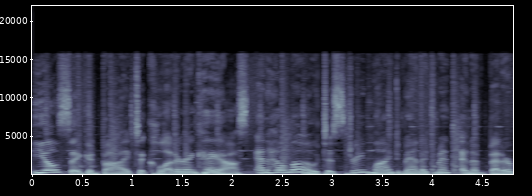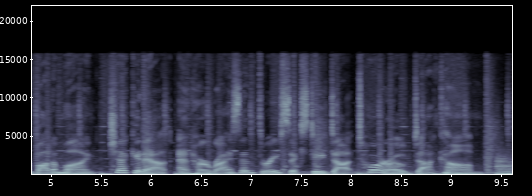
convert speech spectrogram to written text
You'll say goodbye to clutter and chaos and hello to streamlined management and a better bottom line. Check it out at horizon360.toro.com.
